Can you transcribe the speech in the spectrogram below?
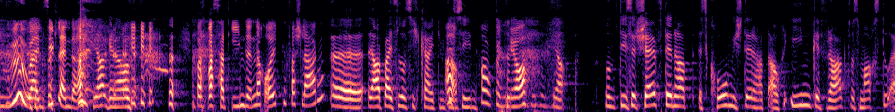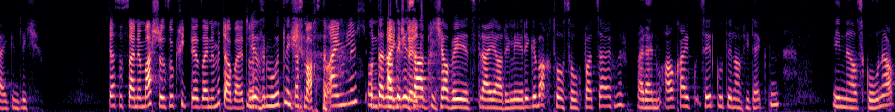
Uh, ein Südländer. Ja, genau. Was, was hat ihn denn nach Olten verschlagen? äh, Arbeitslosigkeit im Ah, Tessin. okay, ja. Ja. Und dieser Chef, den hat, es komisch, der hat auch ihn gefragt, was machst du eigentlich? Das ist seine Masche, so kriegt er seine Mitarbeiter. Ja, vermutlich. Was machst du eigentlich? Und, dann hat er gesagt, ich habe jetzt drei Jahre Lehre gemacht als Hochbauzeichner bei einem auch ein sehr guten Architekten in Ascona.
